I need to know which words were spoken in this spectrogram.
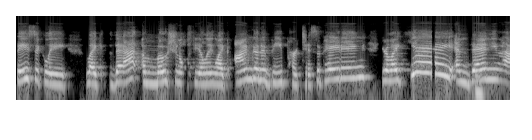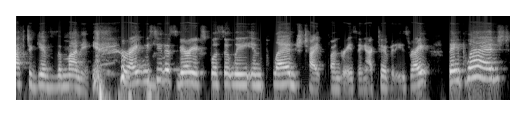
basically like that emotional feeling like i'm going to be participating you're like yay and then you have to give the money right we see this very explicitly in pledge type fundraising activities right they pledged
